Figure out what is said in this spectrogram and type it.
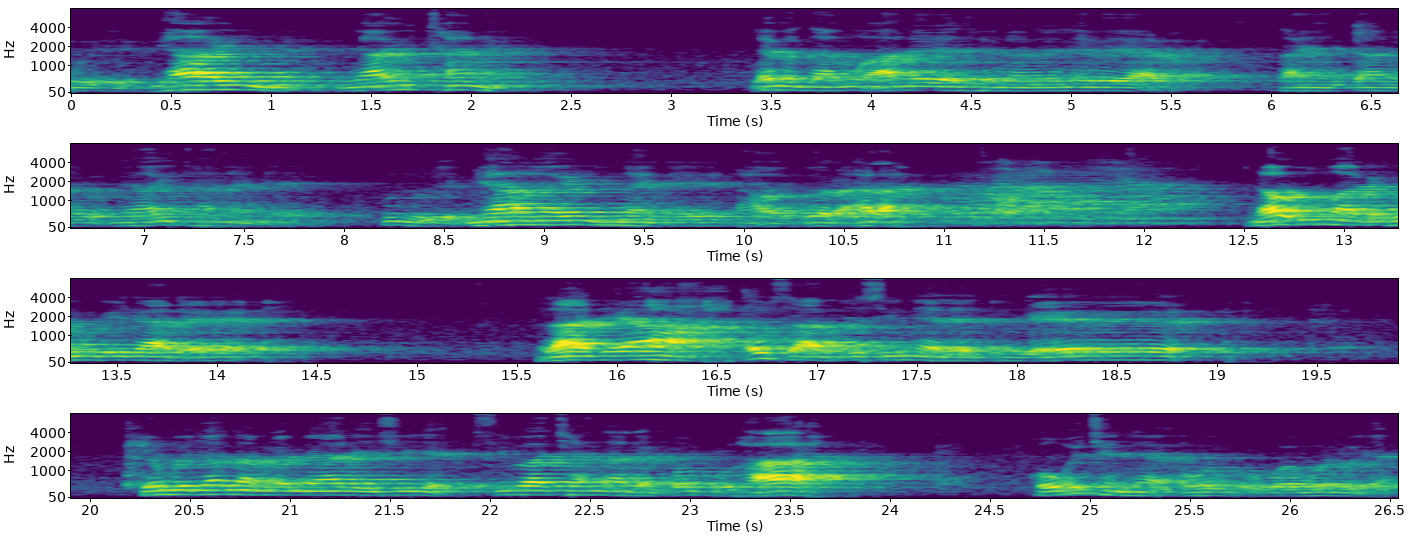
ငွေတွေအများကြီးနဲ့အများကြီးချမ်းတယ်လက်မတန်မှုအားနေတဲ့ဆိုရင်လည်းလည်းပဲရတော့တန်ရင်တန်တယ်လို့အများကြီးထမ်းနိုင်တယ်ကုသိုလ်တွေအများကြီးနိုင်တယ်ဒါကိုပြောတာဟုတ်လားနောက်ဥမာတစ်ခုပေးထားတယ် ရာတရားဟာဥစ္စာပစ္စည်းနဲ့လည်းတူတယ်ယုံကြည်ကြောင့်သမရများတွေရှိတဲ့စီးပွားချမ်းသာတဲ့ပုဂ္ဂိုလ်ဟာကိုဝိချင်တဲ့အဝတ်ကိုဝယ်ဖို့လို့ရတယ်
